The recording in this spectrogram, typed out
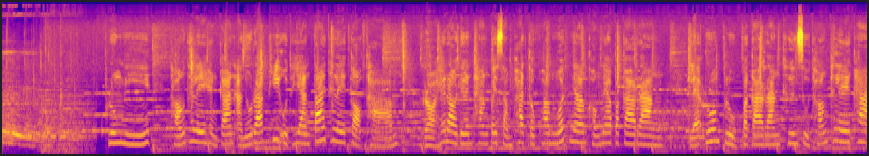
วีพรุ่งนี้ท้องทะเลแห่งการอนุรักษ์ที่อุทยานใต้ทะเลเกาะขาม รอให้เราเดินทางไปสัมผัสกับความงดงามของแนวปะการัง และร่วมปลูกปะการังคืนสู่ท้องทะเลค่ะ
